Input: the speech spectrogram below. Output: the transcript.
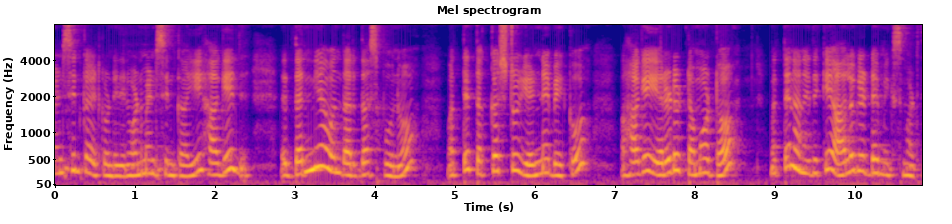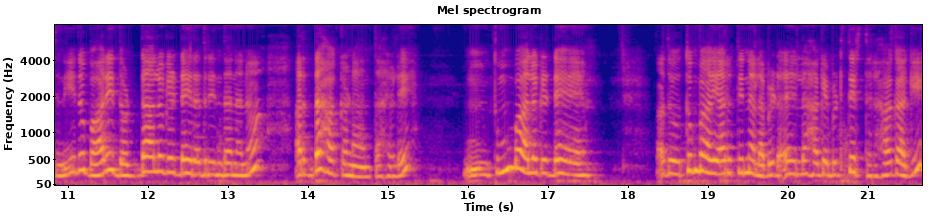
ಮೆಣಸಿನ್ಕಾಯಿ ಇಟ್ಕೊಂಡಿದ್ದೀನಿ. ಒಣಮೆಣಸಿನ್ಕಾಯಿ, ಹಾಗೆ ಧನ್ಯ ಒಂದು ಅರ್ಧ ಸ್ಪೂನು, ಮತ್ತು ತಕ್ಕಷ್ಟು ಎಣ್ಣೆ ಬೇಕು, ಹಾಗೆ ಎರಡು ಟೊಮೊಟೊ, ಮತ್ತು ನಾನು ಇದಕ್ಕೆ ಆಲೂಗೆಡ್ಡೆ ಮಿಕ್ಸ್ ಮಾಡ್ತೀನಿ. ಇದು ಭಾರಿ ದೊಡ್ಡ ಆಲೂಗೆಡ್ಡೆ ಇರೋದ್ರಿಂದ ನಾನು ಅರ್ಧ ಹಾಕೋಣ ಅಂತ ಹೇಳಿ. ತುಂಬ ಆಲೂಗೆಡ್ಡೆ ಅದು ತುಂಬ ಯಾರು ತಿನ್ನಲ್ಲ, ಬಿಡ, ಎಲ್ಲ ಹಾಗೆ ಬಿಡ್ತಿರ್ತಾರೆ. ಹಾಗಾಗಿ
